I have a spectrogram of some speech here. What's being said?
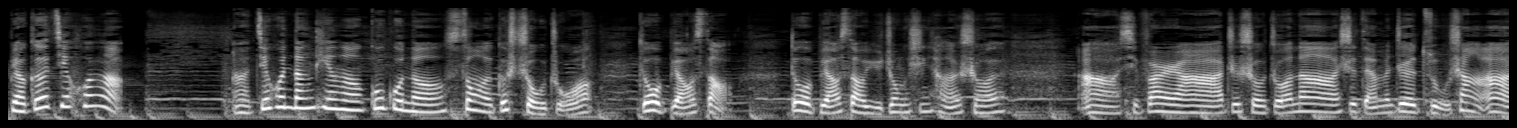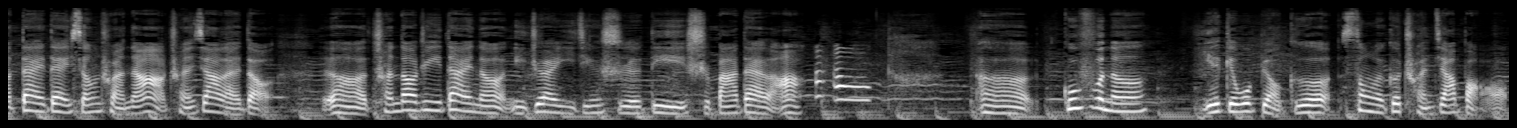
表哥结婚了啊！结婚当天呢，姑姑呢送了个手镯给我表嫂，对我表嫂语重心长的说。啊，媳妇儿啊，这手镯呢是咱们这祖上啊代代相传的啊，传下来的，呃，传到这一代呢，你这已经是第十八代了啊。呃，姑父呢也给我表哥送了个传家宝，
